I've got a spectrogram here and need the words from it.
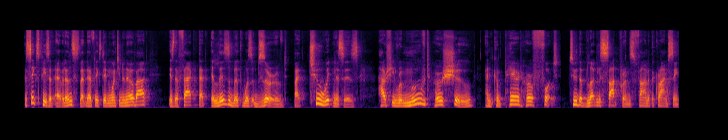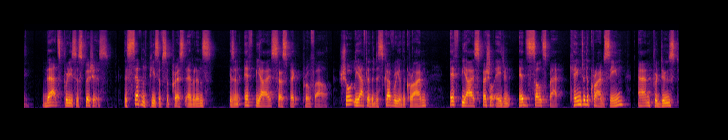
The sixth piece of evidence that Netflix didn't want you to know about is the fact that Elizabeth was observed by two witnesses how she removed her shoe and compared her foot to the bloody sock prints found at the crime scene. That's pretty suspicious. The seventh piece of suppressed evidence is an FBI suspect profile. Shortly after the discovery of the crime, FBI Special Agent Ed Sulzbach came to the crime scene and produced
